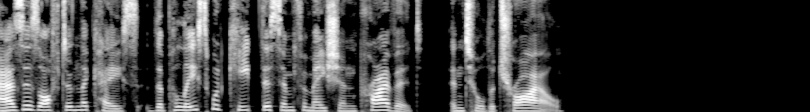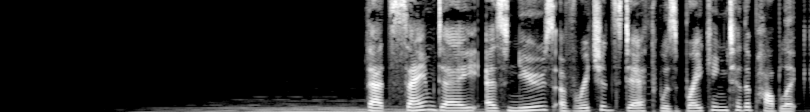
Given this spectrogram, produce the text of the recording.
As is often the case, the police would keep this information private until the trial. That same day, as news of Richard's death was breaking to the public,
